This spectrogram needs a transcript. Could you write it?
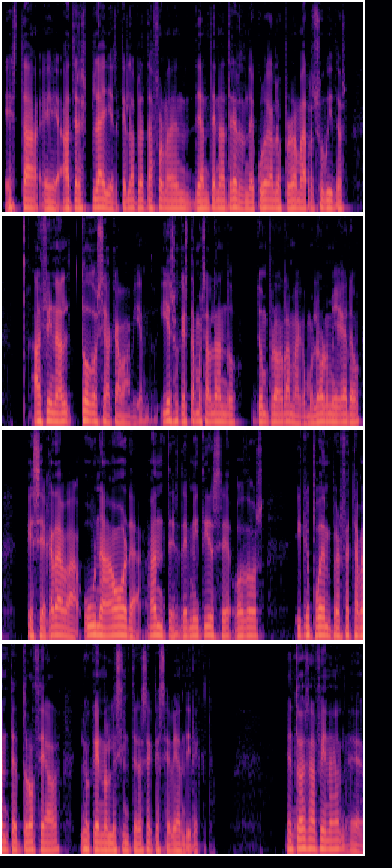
está eh, A3 Player, que es la plataforma de, Antena 3 donde cuelgan los programas resubidos, al final todo se acaba viendo. Y eso que estamos hablando de un programa como El Hormiguero, que se graba una hora antes de emitirse o dos y que pueden perfectamente trocear lo que no les interese que se vea en directo. Entonces al final... Eh,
